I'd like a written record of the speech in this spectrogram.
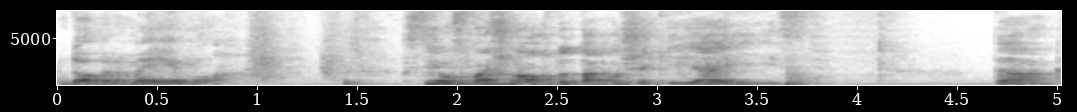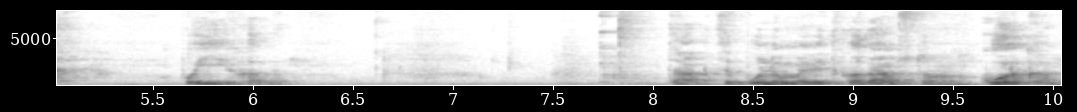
Добре, ми їмо. Всім смачного, хто також, як і я, їсть. Так, поїхали. Так, цибулю ми відкладаємо в сторону. Курка.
